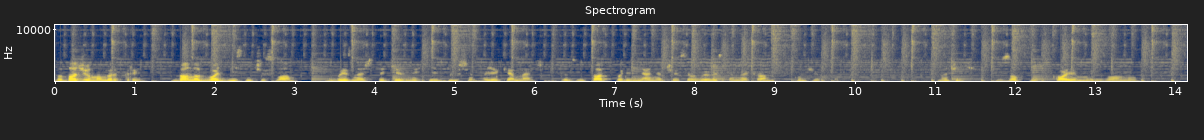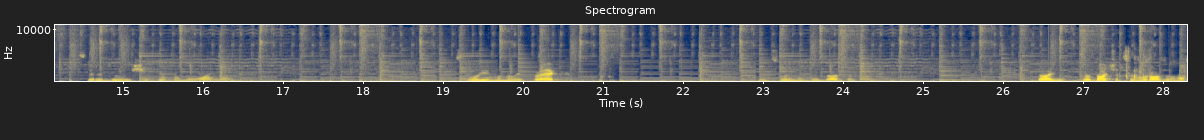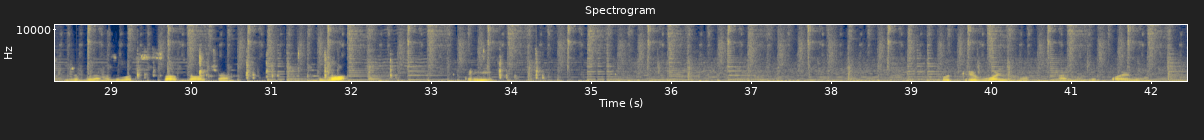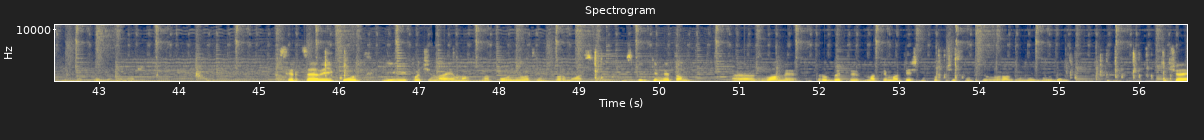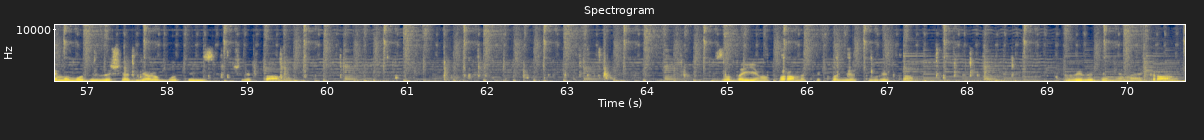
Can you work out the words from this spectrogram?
Задача номер 3. Дано два дійсні числа. Визначте, яке з них є більшим, а яке меншим. Результат порівняння чисел вивести на екран комп'ютера. Значить, запускаємо з вами середовище програмування. Створюємо новий проект. Консольний додаток. Далі, задача цього разу у нас вже буде називатися задача 2, 3. Відкриваємо менеджер файлів, знаходимо наш серцевий кут і починаємо наповнювати інформацію. Оскільки ми там е, з вами робити математичних обчислень цього разу не будемо, Включаємо модуль лише для роботи із шрифтами. Задаємо параметри клавіатури та виведення на екран.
